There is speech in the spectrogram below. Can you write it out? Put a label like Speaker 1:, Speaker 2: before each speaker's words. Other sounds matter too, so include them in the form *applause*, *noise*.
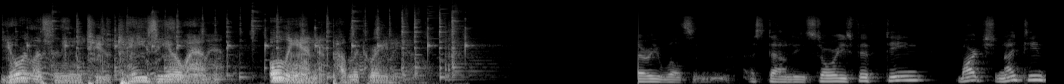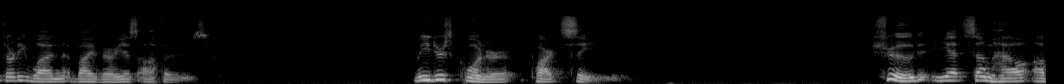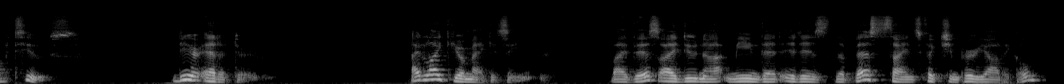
Speaker 1: You're listening to KZOM, Oleander Public Radio.
Speaker 2: Larry Wilson, Astounding Stories 15, March 1931, by various authors. Readers' Corner, Part C. Shrewd, Yet Somehow Obtuse Dear Editor: I like your magazine. By this I do not mean that it is the best Science Fiction periodical,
